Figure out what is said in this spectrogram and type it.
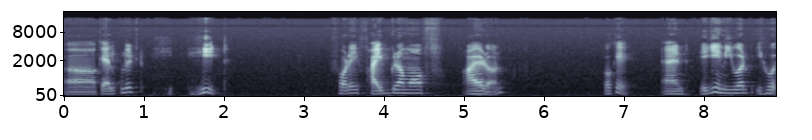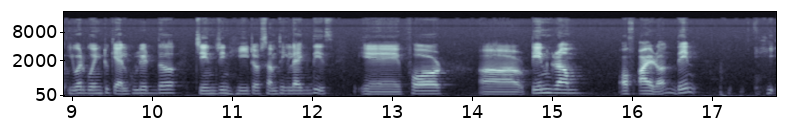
uh, calculate heat for a 5 gram of iron okay and again you are you are, going to calculate the change in heat or something like this uh, for uh, 10 gram of iron then he,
